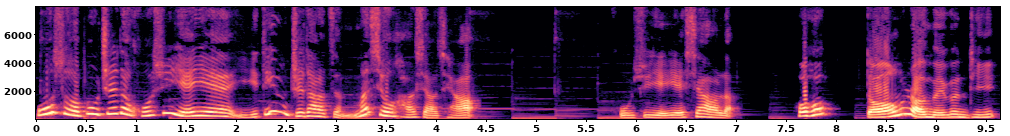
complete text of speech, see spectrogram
无所不知的胡须爷爷一定知道怎么修好小桥。”胡须爷爷笑了：“呵呵，当然没问题。”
